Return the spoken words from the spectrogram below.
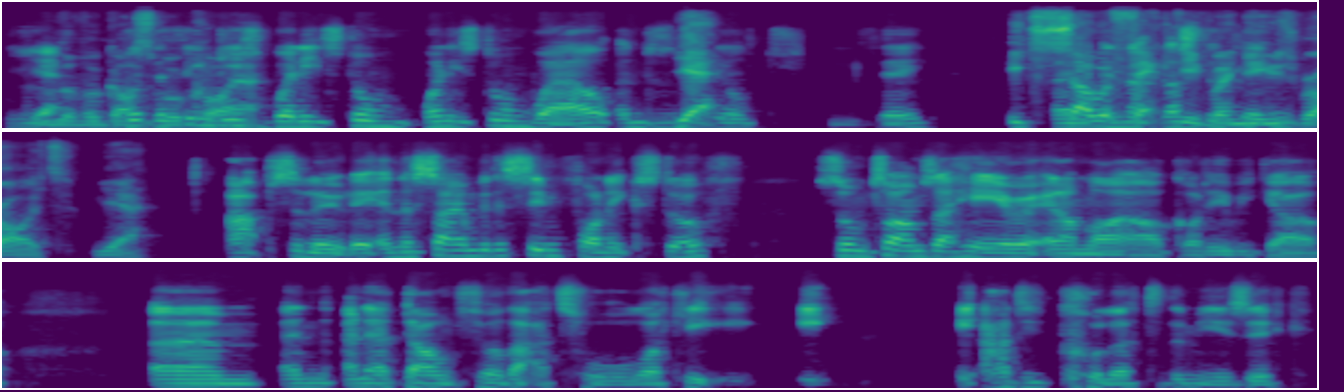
Yeah. love a but the thing choir. is, when it's done, when it's done well and doesn't Yeah. feel cheesy, It's And- so and that- effective when thing. used right. Yeah. Absolutely. And the same with the symphonic stuff. Sometimes I hear it and I'm like, oh God, here we go. Um, and, and I don't feel that at all. Like it, it, it added colour to the music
